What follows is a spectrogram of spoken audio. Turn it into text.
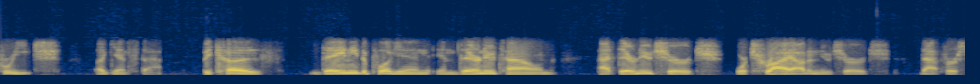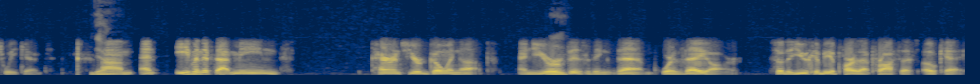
preach against that because they need to plug in in their new town at their new church or try out a new church that first weekend. Yeah. Um, and even if that means parents, you're going up and you're mm. visiting them where they are so that you can be a part of that process. Okay.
